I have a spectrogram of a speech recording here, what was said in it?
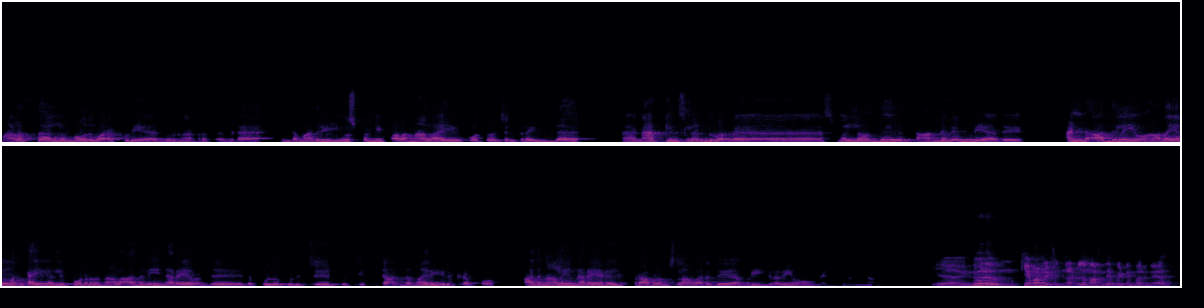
மலத்தை அள்ளும் போது வரக்கூடிய துர்நாற்றத்தை விட இந்த மாதிரி யூஸ் பண்ணி பல நாள் ஆகி போட்டு வச்சிருக்கிற இந்த நாப்கின்ஸ்ல இருந்து வர்ற ஸ்மெல்ல வந்து தாங்கவே முடியாது அண்ட் அதுலயும் அதையெல்லாம் கையில அள்ளி போடுறதுனால அதுலயும் நிறைய வந்து இந்த புழு பிடிச்சு பூச்சி பிடிச்சு அந்த மாதிரி இருக்கிறப்போ அதனாலயும் நிறைய ஹெல்த் ப்ராப்ளம்ஸ் எல்லாம் வருது அப்படிங்கிறதையும் மென்ஷன் பண்ணியிருந்தாங்க. அஹ் இன்னொரு முக்கியமான விஷயம் நடுவில் மறந்தே போயிட்டேன் பாருங்க.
